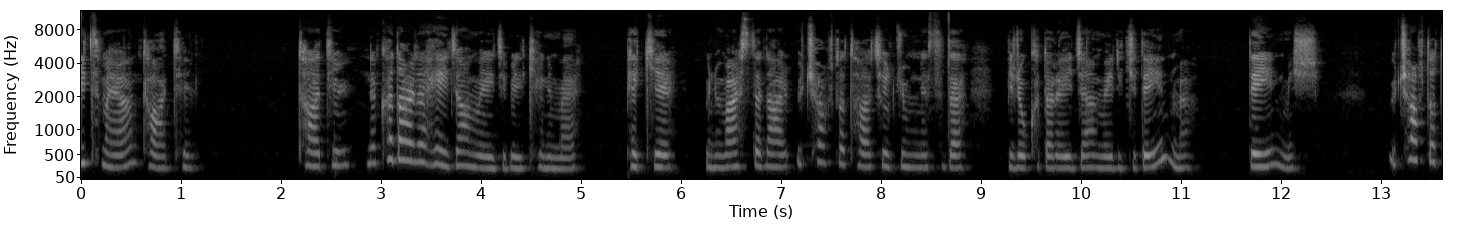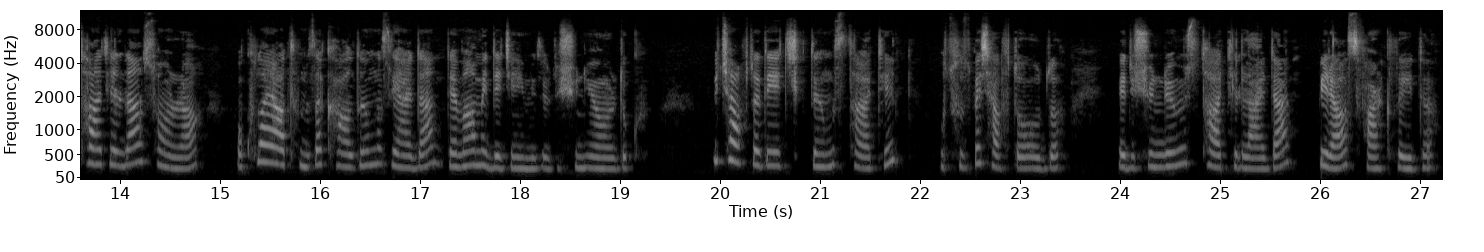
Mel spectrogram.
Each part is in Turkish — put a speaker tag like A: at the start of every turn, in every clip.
A: Bitmeyen tatil. Tatil ne kadar da heyecan verici bir kelime. Peki üniversiteler 3 hafta tatil cümlesi de bir o kadar heyecan verici değil mi? Değilmiş. 3 hafta tatilden sonra okul hayatımıza kaldığımız yerden devam edeceğimizi düşünüyorduk. 3 hafta diye çıktığımız tatil 35 hafta oldu ve düşündüğümüz tatillerden biraz farklıydı.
